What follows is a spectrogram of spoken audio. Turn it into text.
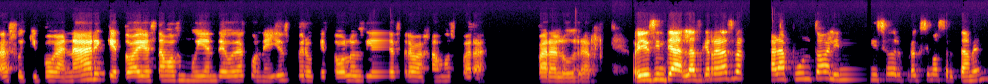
a, su equipo ganar y que todavía estamos muy en deuda con ellos, pero que todos los días trabajamos para, para lograrlo. Oye, Cintia, ¿las guerreras van a estar a punto al inicio del próximo certamen?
